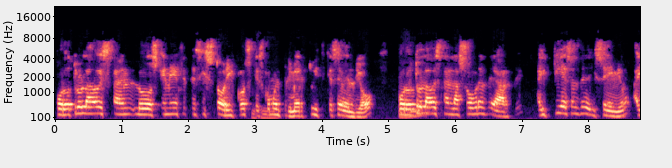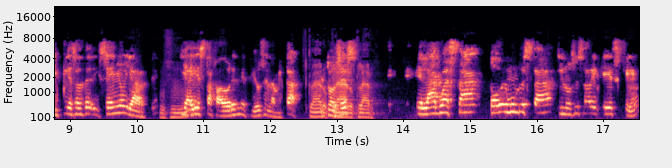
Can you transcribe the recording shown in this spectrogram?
por otro lado están los NFTs históricos, que es como el primer tweet que se vendió, por otro lado están las obras de arte, hay piezas de diseño, hay piezas de diseño y arte, y hay estafadores metidos en la mitad. Claro, Entonces, claro, claro. El agua está, todo el mundo está y no se sabe qué es qué,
